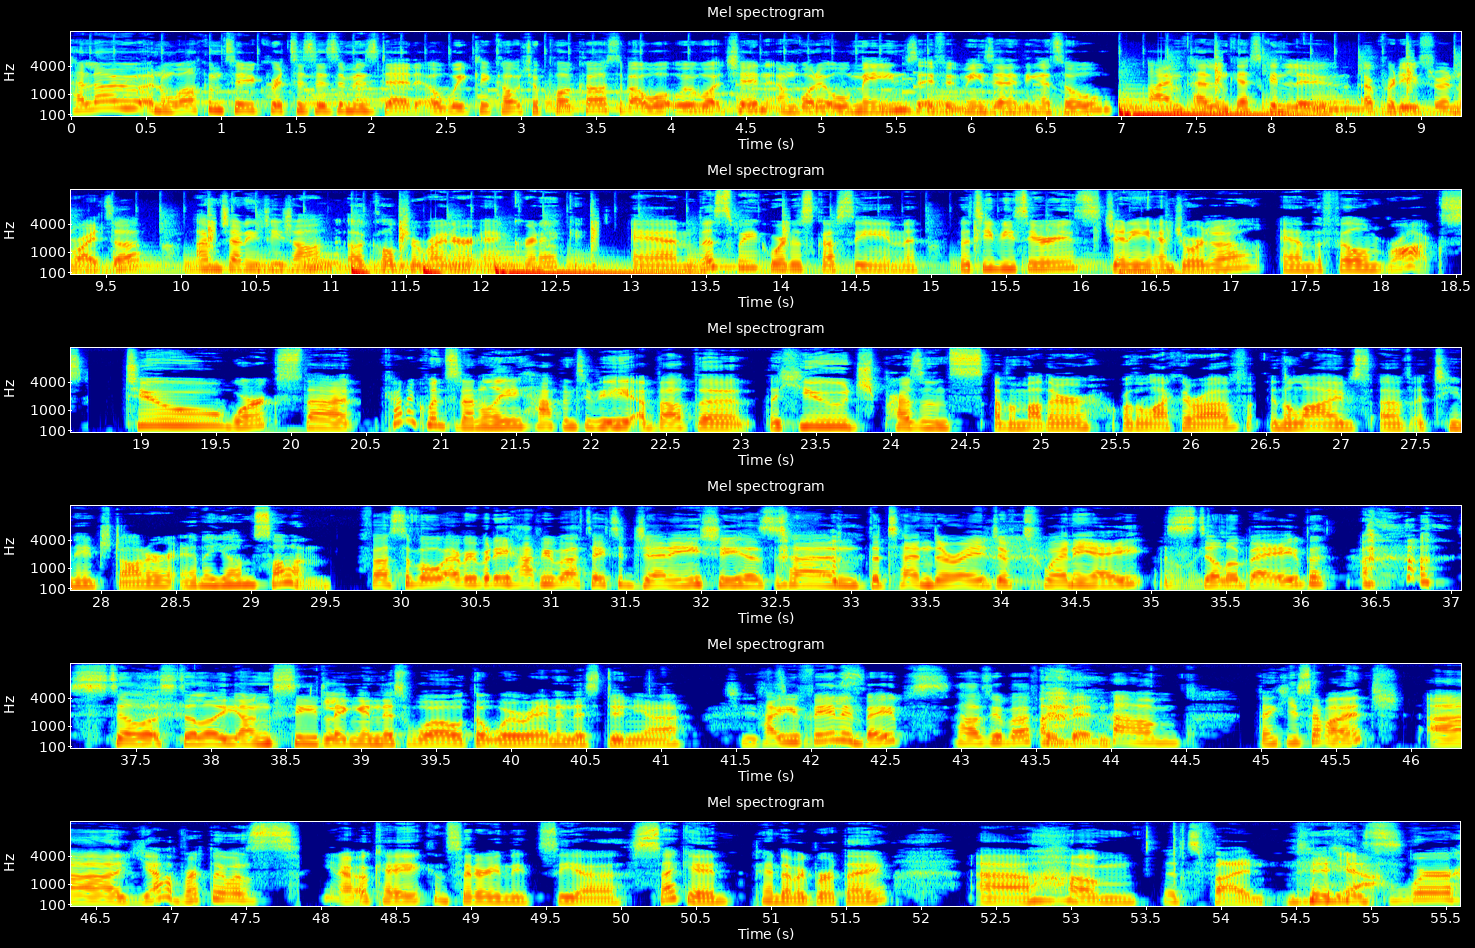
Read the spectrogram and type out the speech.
Hello and welcome to Criticism is Dead, a weekly culture podcast about what we're watching and what it all means, if it means anything at all. I'm Pelin Keskin Liu, a producer and writer. I'm Jenny Dijon, a culture writer and critic, and this week we're discussing the TV series Ginny and Georgia and the film Rocks. Two works that kind of coincidentally happen to be about the, the huge presence of a mother, or the lack thereof, in the lives of a teenage daughter and a young son. First of all, everybody, happy birthday to Jenny. She has turned the tender age of 28, Oh still a babe, still still a young seedling in this world that we're in, in this dunya. Jesus How you Christ. feeling, babes? How's your birthday been? um, thank you so much. Uh, yeah, birthday was, you know, okay, considering it's the uh, second pandemic birthday. Uh, um, it's fine. yeah, we're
